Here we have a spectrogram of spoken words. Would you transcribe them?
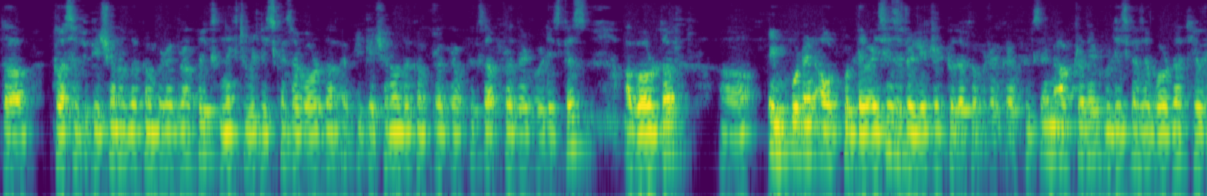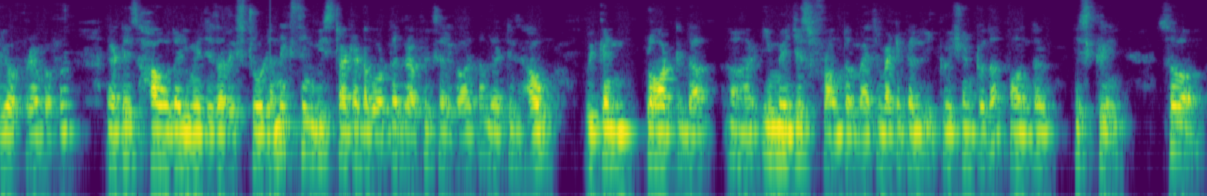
the classification of the computer graphics. Next we discuss about the application of the computer graphics. After that we discuss about the uh, input and output devices related to the computer graphics. And after that we discuss about the theory of frame buffer. That is how the images are stored. The next thing we started about the graphics algorithm. That is how we can plot the uh, images from the mathematical equation to the on the screen. So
